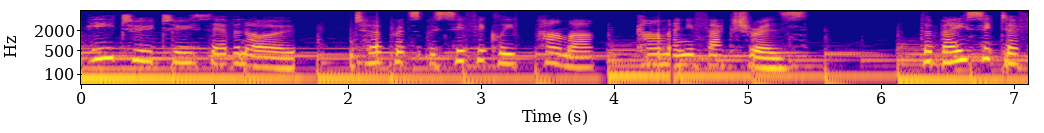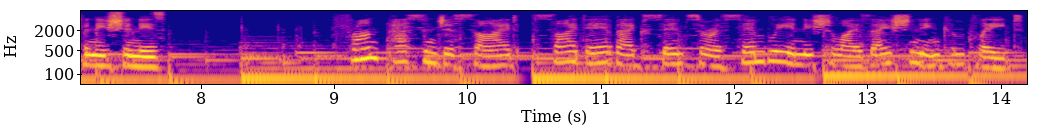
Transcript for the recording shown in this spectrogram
P2270 interpret specifically Hummer car manufacturers? The basic definition is Front passenger side, side airbag sensor assembly initialization incomplete.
